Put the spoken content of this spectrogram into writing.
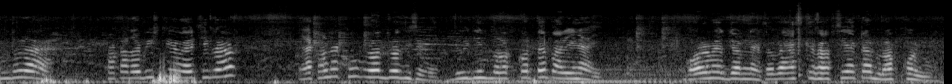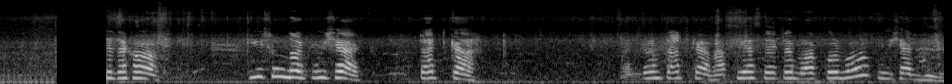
বন্ধুরা, সকালে বৃষ্টি হয়েছিল, এখানে খুব রৌদ্র দিছে। দুই দিন ব্লক করতে পারি নাই, গরমের জন্য। তবে আজকে ভাবছি একটা ব্লক করব। দেখো, কি সুন্দর পুঁই শাক, টাটকা। একদম টাটকা। ভাবছি আজকে একটা ব্লক করব পুঁই শাক দিয়ে।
